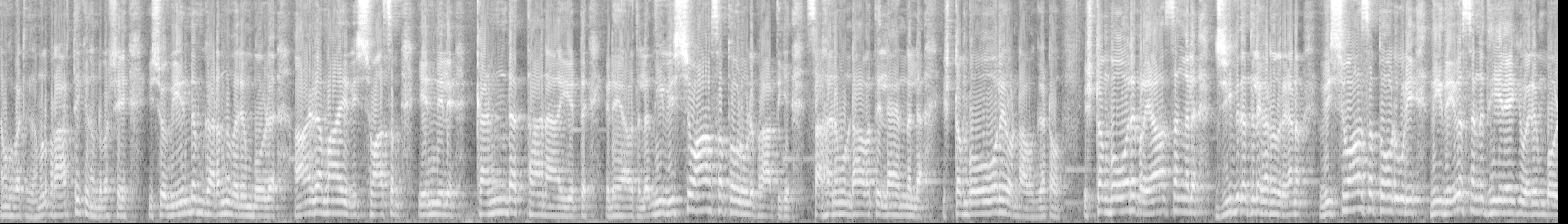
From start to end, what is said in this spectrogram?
നമുക്ക് പറ്റില്ല നമ്മൾ പ്രാർത്ഥിക്കുന്നുണ്ട്. പക്ഷേ ഈശോ വീണ്ടും കടന്നു വരുമ്പോൾ ആഴമായ വിശ്വാസം എന്നിൽ കണ്ടെത്താനായിട്ട് ഇടയാവത്തില്ല. നീ വിശ്വാസത്തോടുകൂടി പ്രാർത്ഥിക്കുക സഹനം ഉണ്ടാവത്തില്ല എന്നല്ല. ഇഷ്ടം പോലെ ഉണ്ടാവും കേട്ടോ. ഇഷ്ടം പോലെ പ്രയാസങ്ങൾ ജീവിതത്തിൽ കടന്നു വരും. കാരണം വിശ്വാസത്തോടുകൂടി നീ ദൈവസന്നിധിയിലേക്ക് വരുമ്പോൾ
